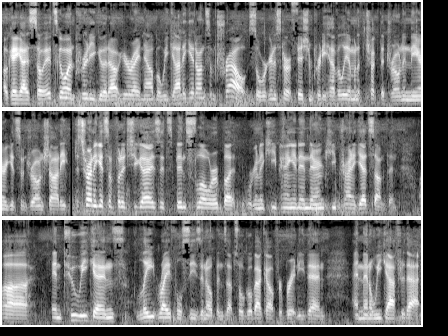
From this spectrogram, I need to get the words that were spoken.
Okay guys, so it's going pretty good out here right now, but we gotta get on some trout. So we're gonna start fishing pretty heavily. I'm gonna chuck the drone in the air, get some drone shotty. Just trying to get some footage you guys. It's been slower, but we're gonna keep hanging in there and keep trying to get something. Uh, in two weekends, late rifle season opens up. So we'll go back out for Brittany then, and then a week after that.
